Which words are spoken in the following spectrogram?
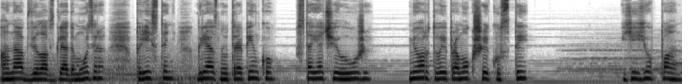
Она обвела взглядом озеро, пристань, грязную тропинку, стоячие лужи, мертвые промокшие кусты. Ее пан.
